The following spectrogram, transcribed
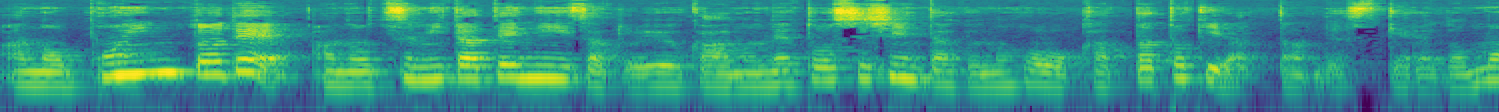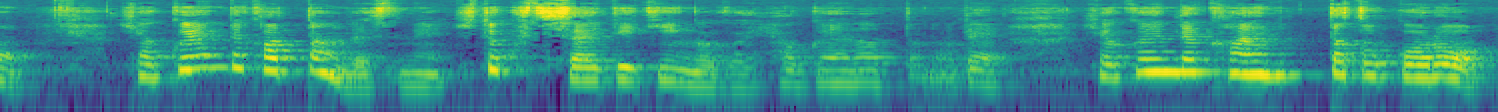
あのポイントであの積立 NISA というかあの、ね、投資信託の方を買った時だったんですけれども100円で買ったんですね。一口最低金額が100円だったので100円で買ったところ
